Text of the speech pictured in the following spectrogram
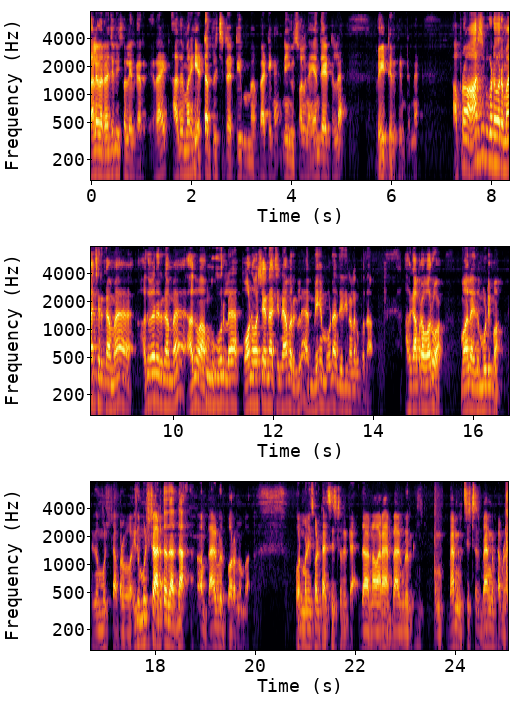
தலைவர் ரஜினி சொல்லியிருக்காரு. ரைட் அதே மாதிரி எட்டை பிரிச்சுட்ட டீம் பேட்டிங்கை நீங்கள் சொல்லுங்கள் எந்த எட்டில் வெயிட் இருக்குன்ட்டுன்னு. அப்புறம் ஆர்சிபி கூட ஒரு மேட்ச் இருக்காம அது வேற இருக்காம அதுவும் அவங்க ஊரில் போன வருஷம் என்னாச்சு ஞாபகம் இருக்குல்ல? மே மூணாம் தேதி நடக்க போதான் அதுக்கப்புறம் வருவோம். முதல்ல இது முடியுமா? இதை முடிச்சுட்டு அப்புறம் இது முடிச்சுட்டு அடுத்தது அதுதான் பெங்களூர் போகிறோம் நம்ம. ஃபோன் பண்ணி சொல்லிட்டேன் சிஸ்டர்கிட்ட இதான் நான் வரேன். பெங்களூருக்கு. பெங்களூர் சிஸ்டர் பெங்களூர் ஃபேமிலி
